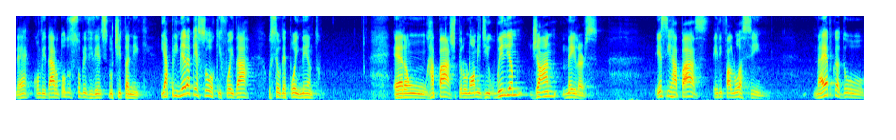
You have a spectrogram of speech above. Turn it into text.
né, convidaram todos os sobreviventes do Titanic. E a primeira pessoa que foi dar o seu depoimento era um rapaz pelo nome de William John Mailers. Esse rapaz, ele falou assim, na época do,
